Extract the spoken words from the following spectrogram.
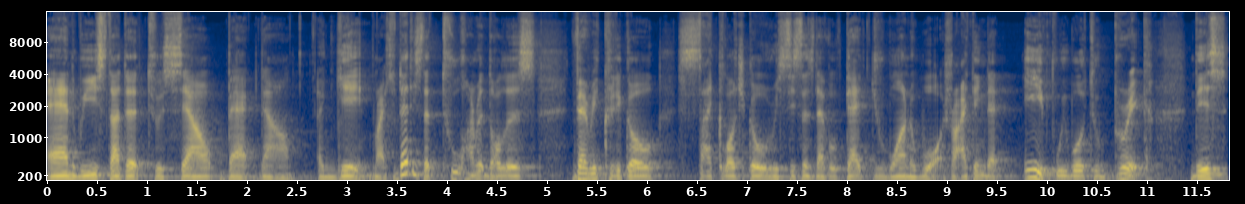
and we started to sell back down again right so that is the $200 very critical psychological resistance level that you want to watch right i think that if we were to break this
